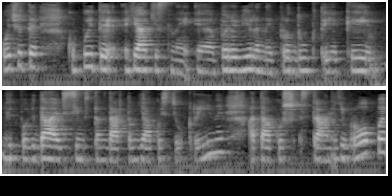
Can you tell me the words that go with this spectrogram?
хочете купити якісний перевірений продукт, який відповідає всім стандартам якості України, а також стран Європи,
